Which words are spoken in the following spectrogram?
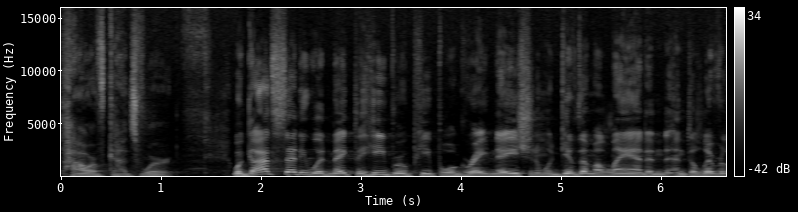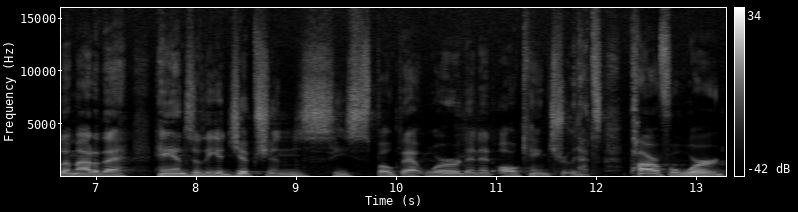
power of God's word. When God said He would make the Hebrew people a great nation and would give them a land and, and deliver them out of the hands of the Egyptians, He spoke that word and it all came true. That's a powerful word.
